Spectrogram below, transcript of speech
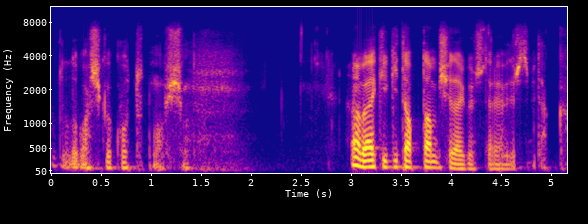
Burada da başka kod tutmamışım. Ha belki GitHub'tan bir şeyler gösterebiliriz bir dakika.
